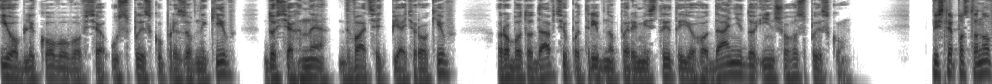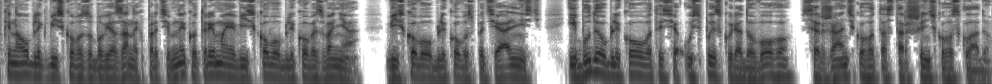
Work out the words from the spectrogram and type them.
і обліковувався у списку призовників, досягне 25 років, роботодавцю потрібно перемістити його дані до іншого списку. Після постановки на облік військовозобов'язаних працівник отримає військово-облікове звання, військово-облікову спеціальність і буде обліковуватися у списку рядового, сержантського та старшинського складу.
